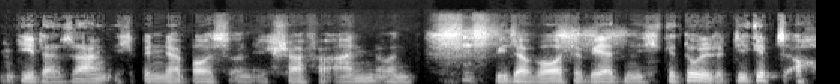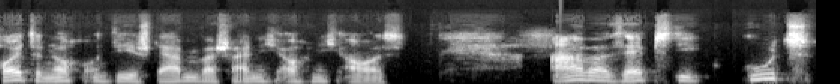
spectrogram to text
die da sagen, ich bin der Boss und ich schaffe an und Widerworte werden nicht geduldet. Die gibt's auch heute noch und die sterben wahrscheinlich auch nicht aus. Aber selbst die gut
